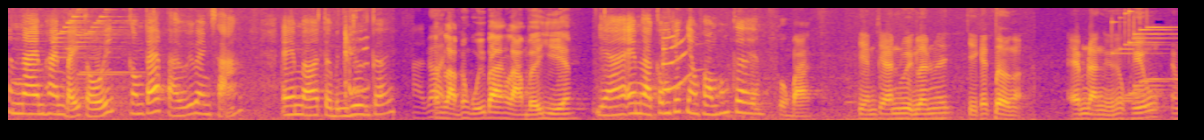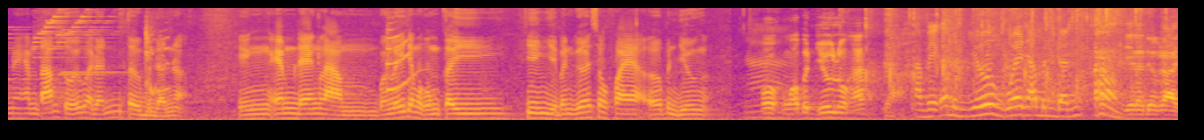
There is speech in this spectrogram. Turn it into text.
Năm nay em 27 tuổi công tác tại ủy ban xã. Em ở từ Bình Dương tới. À, rồi. em làm trong quỹ ban làm về cái gì em? Dạ em là công chức văn phòng thống kê em. Còn bạn? Dạ em chào anh Quyền Linh với chị Cát Tường ạ. Em là Nguyễn Ngọc Hiếu, năm nay 28 tuổi và đến từ Bình Định ạ. Hiện em đang làm quản lý cho một công ty chuyên về bên ghế sofa ở Bình Dương ạ. Ồ còn ở bình dương luôn hả? Làm việc ở bình dương quê ở bình định. Vậy là được rồi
